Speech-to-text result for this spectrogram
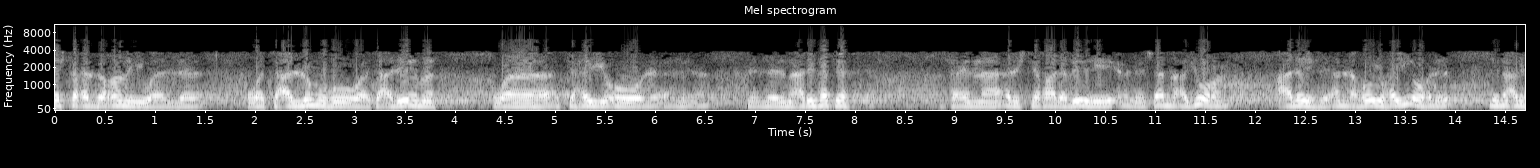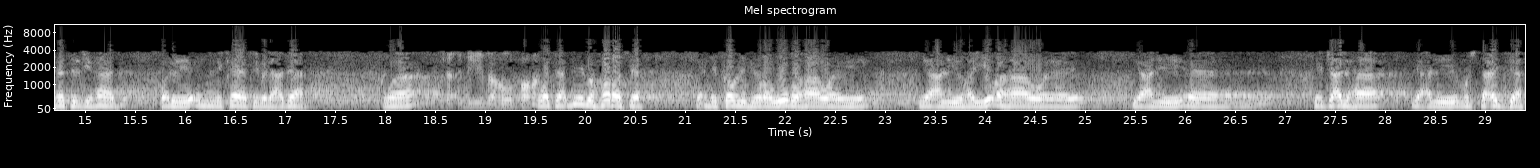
يشتغل بالرمي وتعلمه وتعليمه والتهيؤ لمعرفته فإن الاشتغال به الإنسان مأجور عليه لأنه يهيئه لمعرفة الجهاد وللنكاية بالأعداء و تأديبه فرسه. وتأديب فرسه يعني كونه يروضها ويعني يهيئها ويعني آه، يجعلها يعني مستعدة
